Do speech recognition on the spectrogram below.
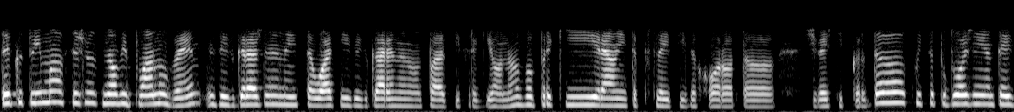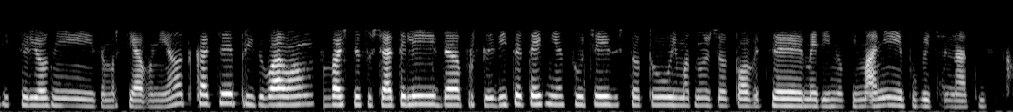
тъй като има всъщност нови планове за изграждане на инсталации за изгаряне на отпадъци в региона, въпреки реалните последици за хората, живещи в града, които са подложени на тези сериозни замърсявания. Така че призовавам вашите слушатели да проследите техния случай, защото имат нужда от повече медийно внимание и публичен натиск.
